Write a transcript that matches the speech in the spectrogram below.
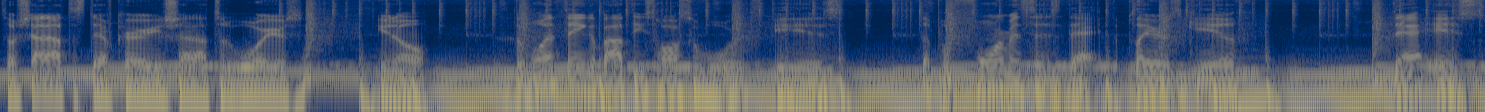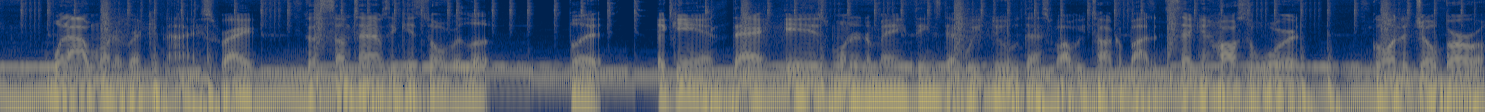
So shout out to Steph Curry and shout out to the Warriors. You know, the one thing about these Hoss Awards is the performances that the players give. That is what I want to recognize, right? Because sometimes it gets overlooked. But again, that is one of the main things that we do. That's why we talk about it. Second Hoss Award going to Joe Burrow.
